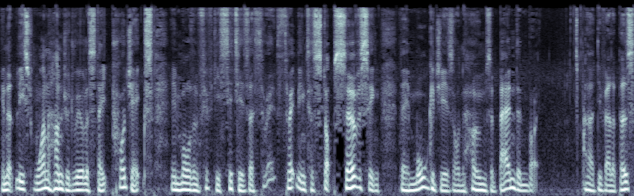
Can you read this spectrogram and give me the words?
in at least 100 real estate projects in more than 50 cities are thre- threatening to stop servicing their mortgages on homes abandoned by uh, developers.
